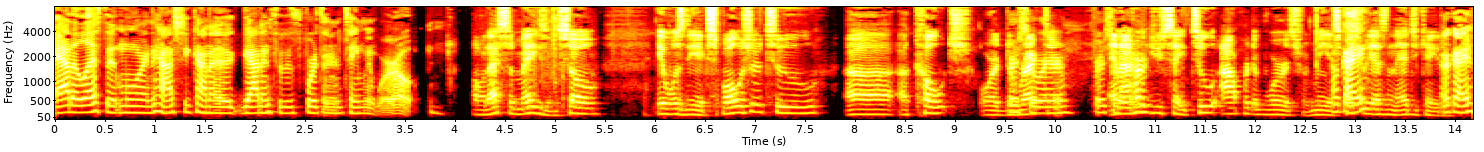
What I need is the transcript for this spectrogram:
adolescent Lauren, how she kind of got into the sports entertainment world. Oh, that's amazing. So it was the exposure to uh, a coach or a director. For sure. For sure. And I heard you say two operative words for me, especially okay. as an educator. Okay.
